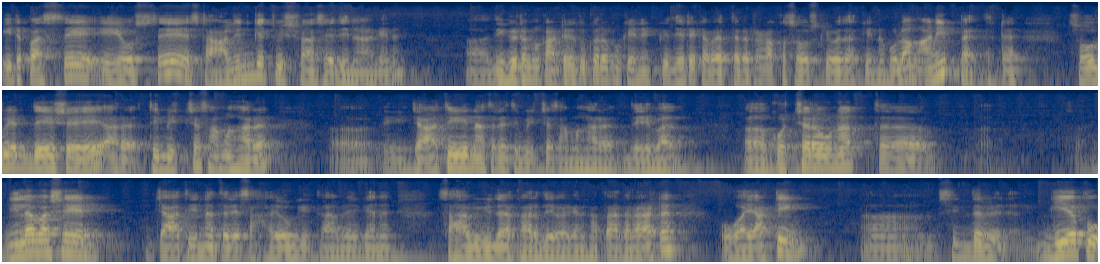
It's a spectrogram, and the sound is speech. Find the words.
ඊට පස්සේ ඒ ඔස්සේ ස්ටාලින්ගෙත් විශ්වාසය දිනාගෙන දිගටම කටයුතු කරපු කෙනෙක් විදිහට එක පැත්තකට රකසෝස්කිව දකින්න පුළුවන්. අනිත් පැත්තට සෝවියට් දේශයේ අර තිබිච්ච සමහර ජාතීන් අතර තිබිච්ච සමහර දේවල් කොච්චර වුණත් නිල වශයෙන් ජාතීන් අතරේ සහයෝගීතාවය ගැන සහ විවිධාකාර දේවල් ගැන කතා කරාට ඕවා යටින් සිද්ධ ගියපු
